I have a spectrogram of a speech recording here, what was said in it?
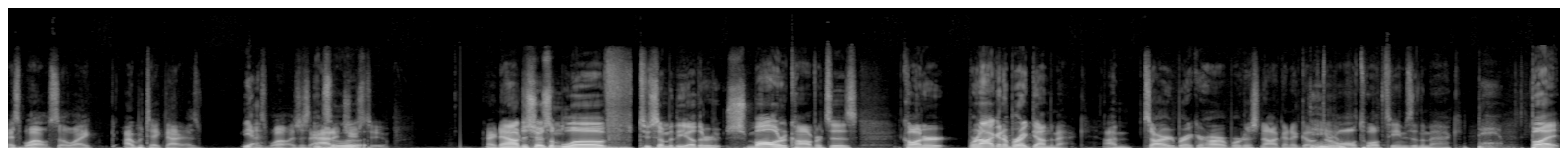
as well. So like, I would take that as Yeah, as well. It's just added juice absolutely. to. All right, now to show some love to some of the other smaller conferences, Connor, we're not going to break down the MAC. I'm sorry to break your heart. We're just not going to go through all 12 teams of the MAC. Damn. But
